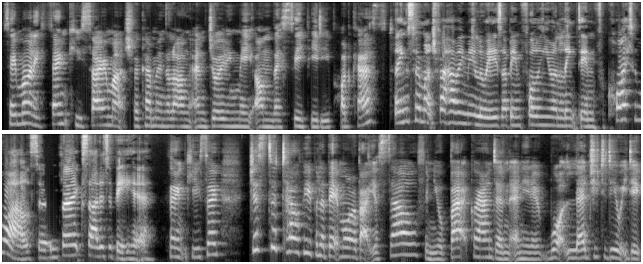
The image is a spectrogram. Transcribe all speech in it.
So, Marnie, thank you so much for coming along and joining me on this CPD podcast. Thanks so much for having me, Louise. I've been following you on LinkedIn for quite a while, so I'm very excited to be here. Thank you. So, just to tell people a bit more about yourself and your background and, and you know what led you to do what you do,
